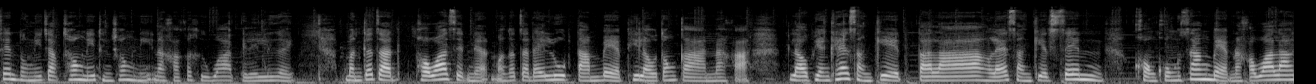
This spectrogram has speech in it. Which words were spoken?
เส้นตรงนี้จากช่องนี้ถึงช่องนี้นะคะ ก็คือวาดไปเรื่อยๆ มันก็จะพอวาดเสร็จเนี่ยมันก็จะได้รูปตามแบบที่เราต้องการนะคะ เราเพียงแค่สังเกตตารางและสังเกตเส้นของโครงสร้างแบบนะคะ ว่าลาก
